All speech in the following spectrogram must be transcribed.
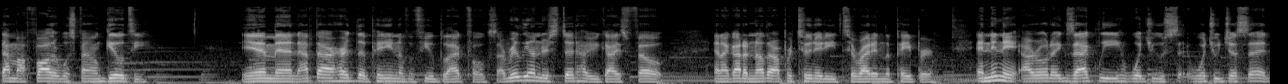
that my father was found guilty. Yeah, man. After I heard the opinion of a few black folks, I really understood how you guys felt, and I got another opportunity to write in the paper. And in it, I wrote exactly what you what you just said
